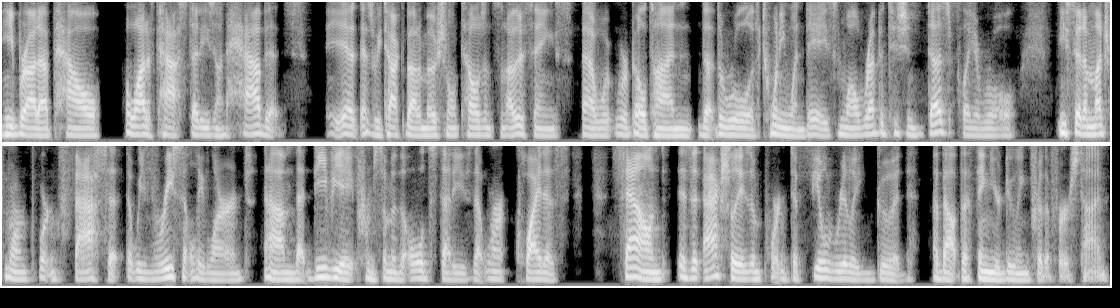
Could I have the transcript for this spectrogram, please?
he brought up how a lot of past studies on habits as we talked about emotional intelligence and other things, uh, we're, built on the, the rule of 21 days. And while repetition does play a role, he said a much more important facet that we've recently learned um, that deviate from some of the old studies that weren't quite as sound is it actually is important to feel really good about the thing you're doing for the first time.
